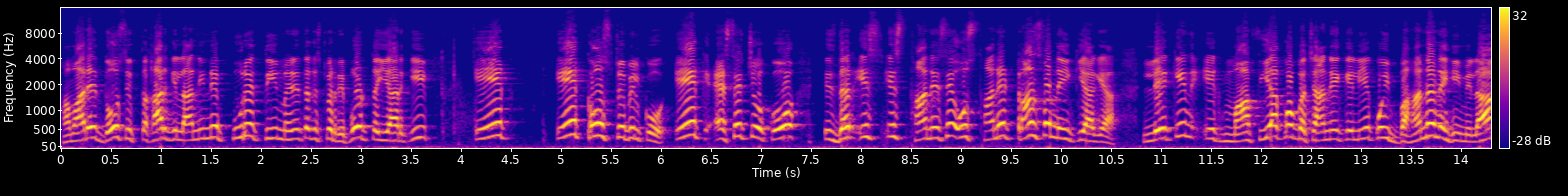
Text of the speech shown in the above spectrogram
हमारे दोस्त इफ्तार गिलानी ने पूरे तीन महीने तक इस पर रिपोर्ट तैयार की। एक एक कांस्टेबल को, एक एसएचओ को इधर इस इस थाने से उस थाने ट्रांसफ़र नहीं किया गया। लेकिन एक माफिया को बचाने के लिए कोई बहाना नहीं मिला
